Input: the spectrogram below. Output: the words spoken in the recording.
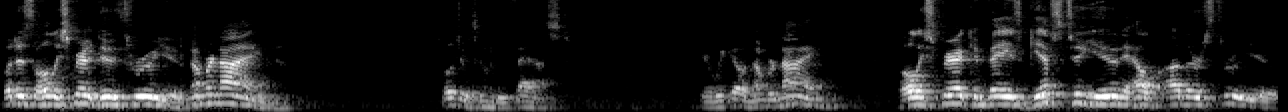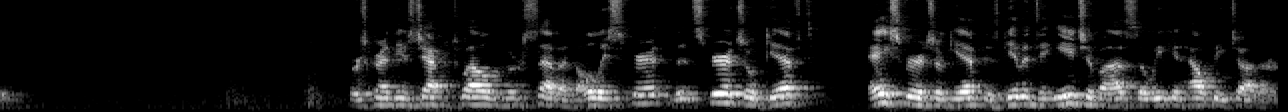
What does the Holy Spirit do through you? Number nine. Told you it was going to be fast. Here we go. Number nine. The Holy Spirit conveys gifts to you to help others through you. 1 Corinthians chapter 12, verse 7. The Holy Spirit, the spiritual gift, a spiritual gift, is given to each of us so we can help each other.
